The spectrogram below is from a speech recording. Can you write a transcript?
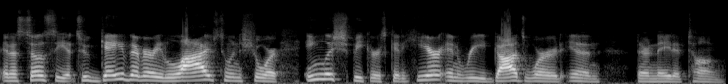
and associates who gave their very lives to ensure English speakers could hear and read God's Word in their native tongue.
